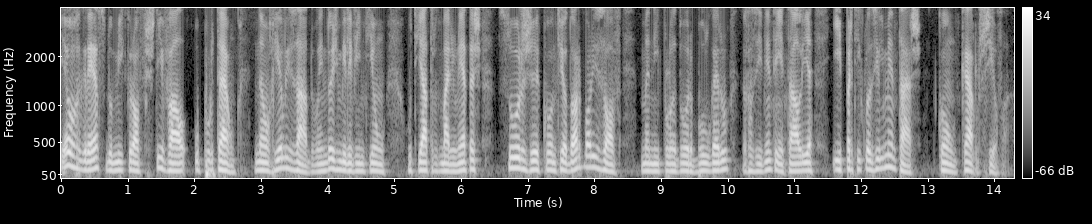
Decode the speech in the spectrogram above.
é o regresso do microfestival O Portão, não realizado em 2021. O teatro de marionetas surge com Teodor Borisov, manipulador búlgaro, residente em Itália, e partículas elementares, com Carlos Silva.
